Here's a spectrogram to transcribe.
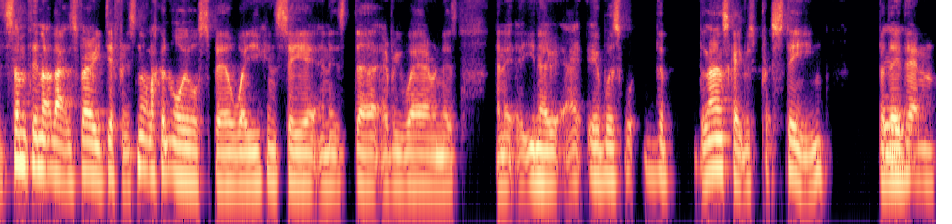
something like that is very different. It's not like an oil spill where you can see it and it's dirt everywhere, and there's and it, you know, it was the the landscape was pristine, but they Mm. then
